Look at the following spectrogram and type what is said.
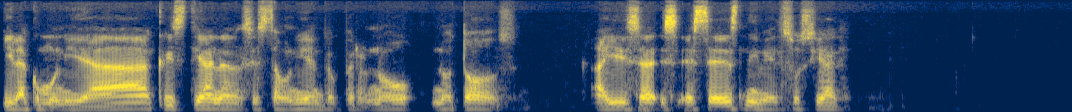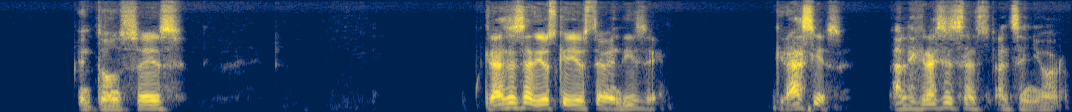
Y la comunidad cristiana se está uniendo, pero no, todos. hay ese, ese desnivel social. Entonces, gracias a Dios que Dios te bendice. Gracias. Dale gracias al, Señor.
